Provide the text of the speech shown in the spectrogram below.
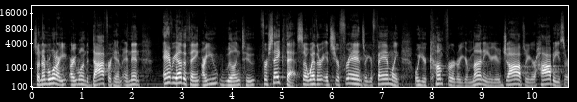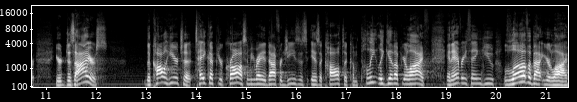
So, number one, are you, are you willing to die for him? And then every other thing, are you willing to forsake that? So, whether it's your friends or your family or your comfort or your money or your jobs or your hobbies or your desires, the call here to take up your cross and be ready to die for Jesus is a call to completely give up your life and everything you love about your life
